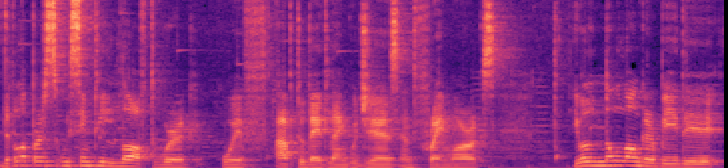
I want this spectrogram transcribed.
developers, we simply love to work with up-to-date languages and frameworks. You will no longer be the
